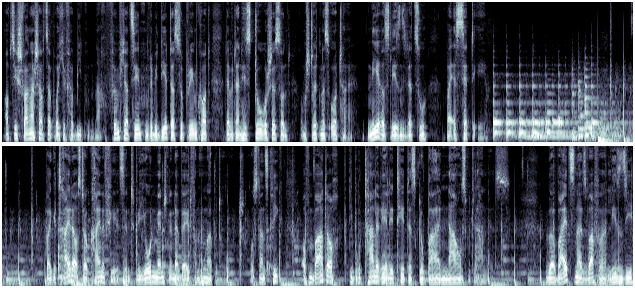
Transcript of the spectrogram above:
ob sie Schwangerschaftsabbrüche verbieten. Nach fünf Jahrzehnten revidiert das Supreme Court damit ein historisches und umstrittenes Urteil. Näheres lesen Sie dazu bei sz.de. Weil Getreide aus der Ukraine fehlt, sind Millionen Menschen in der Welt von Hunger bedroht. Russlands Krieg offenbart auch die brutale Realität des globalen Nahrungsmittelhandels. Über Weizen als Waffe lesen Sie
